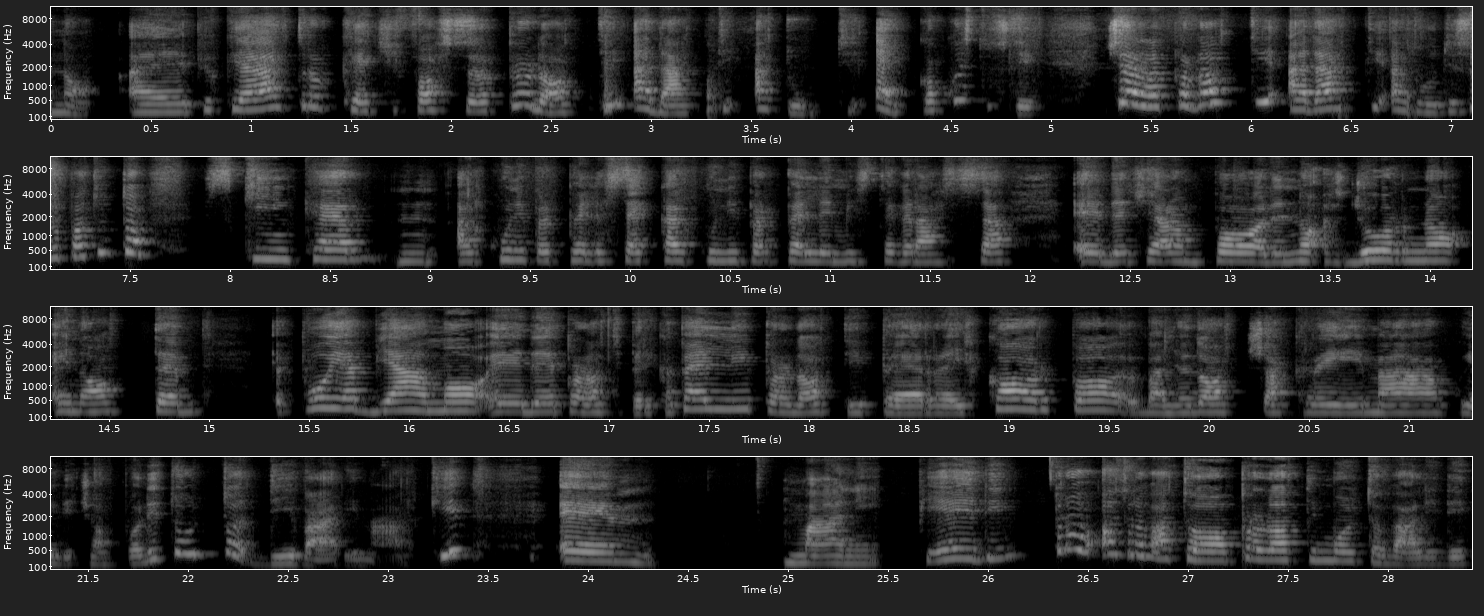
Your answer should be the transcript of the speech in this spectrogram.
no, eh, più che altro che ci fossero prodotti adatti a tutti. Ecco, questo sì, c'erano prodotti adatti a tutti, soprattutto skincare, mh, alcuni per pelle secca, alcuni per pelle mista grassa, ed c'era un po' no, giorno e notte. E poi abbiamo eh, dei prodotti per i capelli, prodotti per il corpo, bagno doccia, crema, quindi c'è un po' di tutto, di vari marchi. E, ehm, mani, piedi, Tro ho trovato prodotti molto validi.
